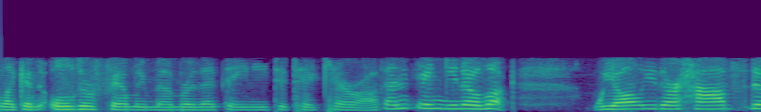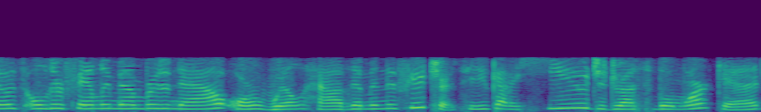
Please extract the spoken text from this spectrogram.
like an older family member that they need to take care of. And and you know, look, we all either have those older family members now or will have them in the future. So you've got a huge addressable market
